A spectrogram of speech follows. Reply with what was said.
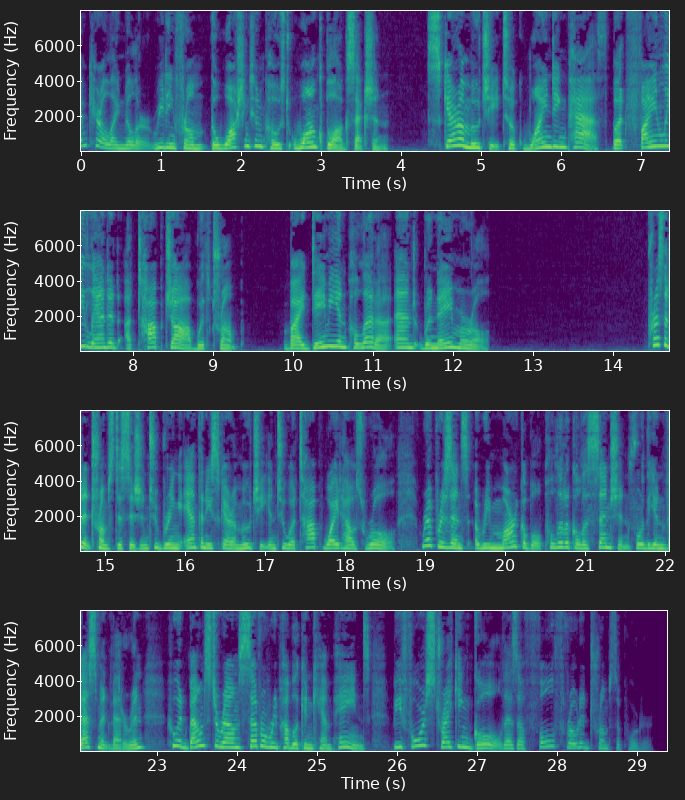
I'm Caroline Miller, reading from the Washington Post Wonk blog section. Scaramucci took winding path, but finally landed a top job with Trump. By Damian Paletta and Renae Merle. President Trump's decision to bring Anthony Scaramucci into a top White House role represents a remarkable political ascension for the investment veteran who had bounced around several Republican campaigns before striking gold as a full throated Trump supporter.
